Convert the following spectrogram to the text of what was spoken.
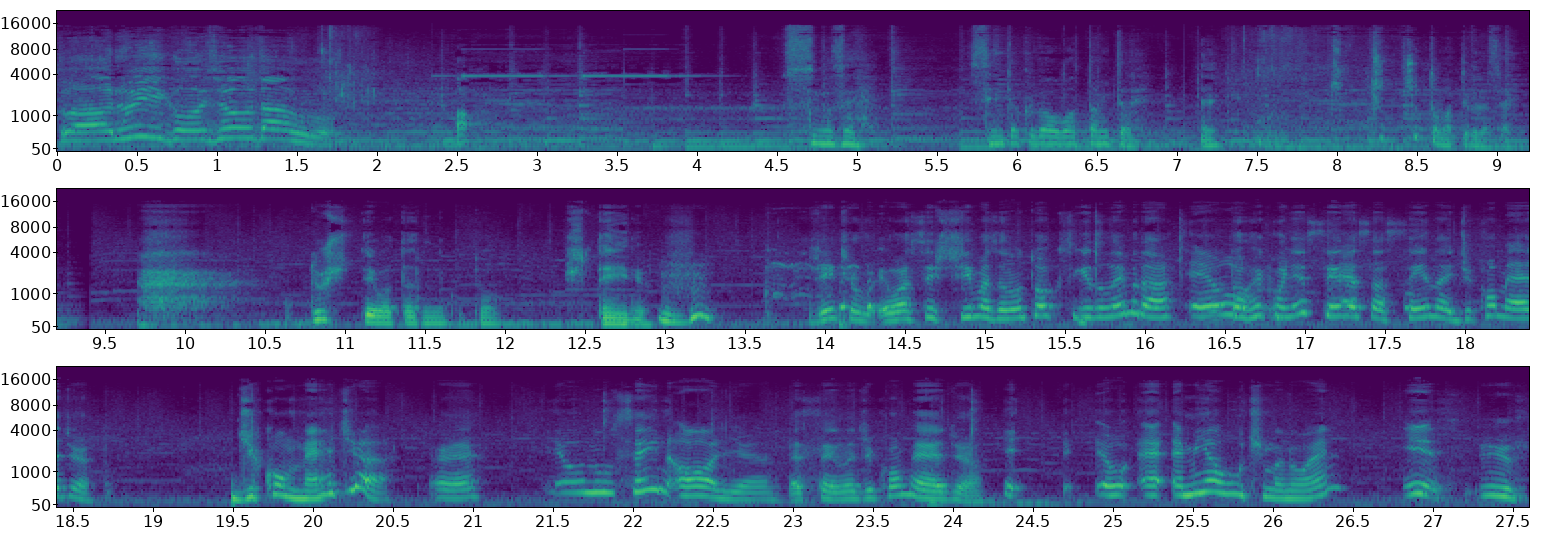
ど悪いご冗談をあすいません洗濯が終わったみたいえちょちょちょっと待ってください Do esteio, tá dando que eu tô. Esteio. Gente, eu, eu assisti, mas eu não tô conseguindo lembrar. Eu, Eu- tô reconhecendo essa cena de comédia. De comédia? É. Eu não sei. Olha. É cena de comédia. Eu, é, é minha última, não é? Isso. Isso.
